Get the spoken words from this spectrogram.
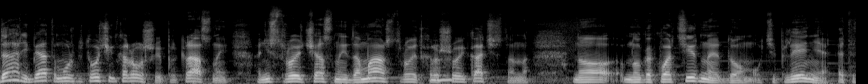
да ребята, может быть, очень хорошие, прекрасные. Они строят частные дома, строят хорошо mm-hmm. и качественно. Но многоквартирный дом, утепление – это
